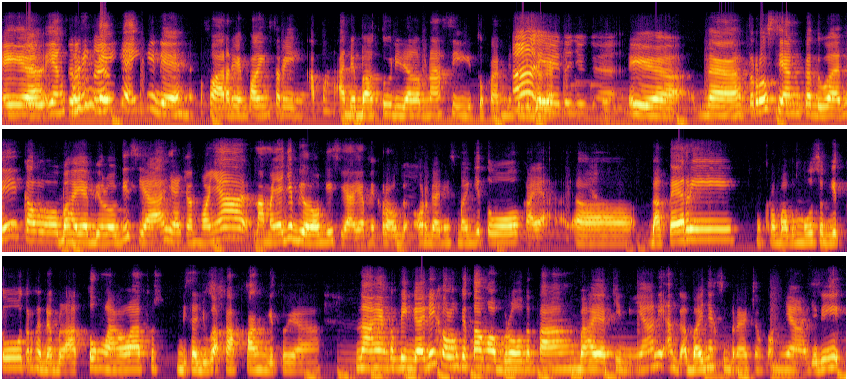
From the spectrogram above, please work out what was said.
iya, yang sering kayak, kayak ini deh, Far, yang paling sering apa? Ada batu di dalam nasi gitu kan. Itu ah, juga, iya kan? itu juga. Iya. Nah, terus yang kedua nih kalau bahaya biologis ya, ya contohnya namanya aja biologis ya, ya mikroorganisme gitu, kayak uh, bakteri, mikroba pembusuk gitu, terus ada belatung, lalat, terus bisa juga kapang gitu ya. Nah, yang ketiga ini kalau kita ngobrol tentang bahaya kimia nih agak banyak sebenarnya contohnya. Jadi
